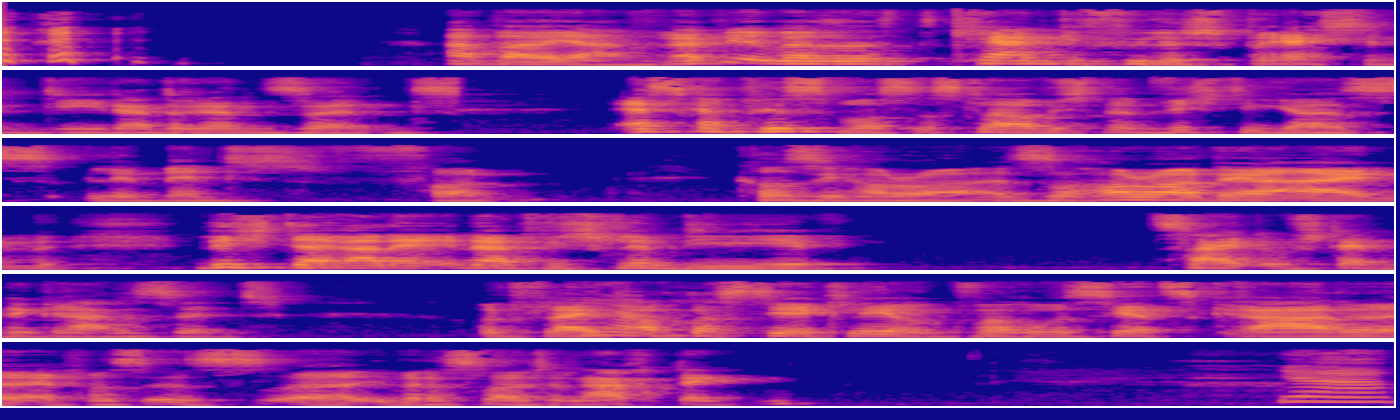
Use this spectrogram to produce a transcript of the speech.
Aber ja, wenn wir über Kerngefühle sprechen, die da drin sind, Eskapismus ist, glaube ich, ein wichtiges Element von Cozy Horror. Also Horror, der einen nicht daran erinnert, wie schlimm die Zeitumstände gerade sind. Und vielleicht ja. auch das die Erklärung, warum es jetzt gerade etwas ist, äh, über das Leute nachdenken. Ja.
